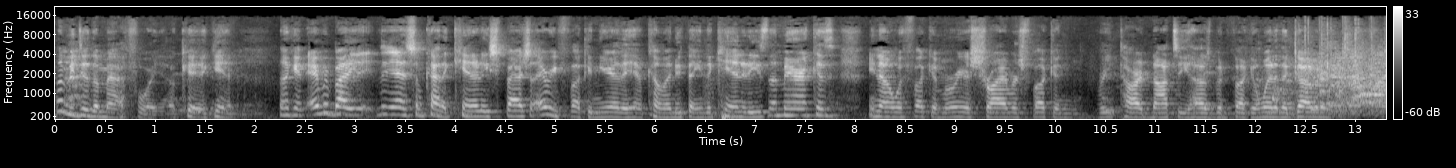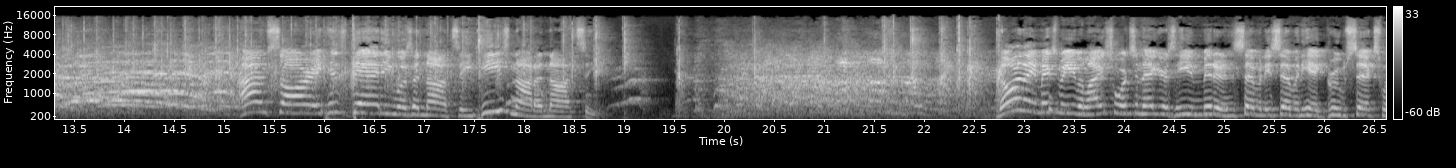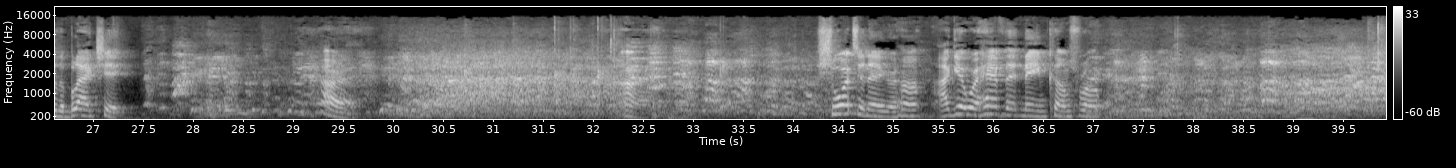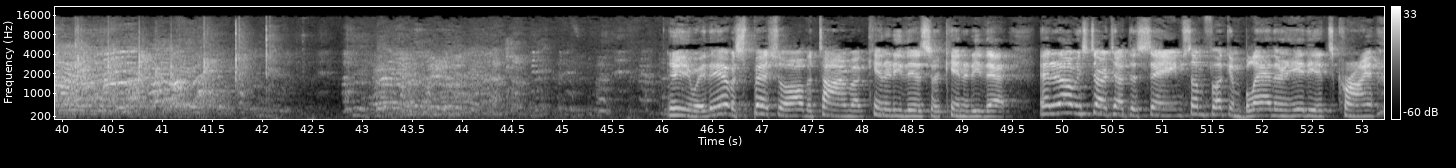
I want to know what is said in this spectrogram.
Let me do the math for you. Okay, again. Again, everybody they had some kind of Kennedy special. Every fucking year they have come a new thing. The Kennedys, the Americas, you know, with fucking Maria Shriver's fucking retard Nazi husband fucking winning the governor. I'm sorry, his daddy was a Nazi. He's not a Nazi. The only thing that makes me even like Schwarzenegger is he admitted in 77 he had group sex with a black chick. All right. Right. Schwarzenegger, huh? I get where half that name comes from. Anyway, they have a special all the time about Kennedy this or Kennedy that. And it always starts out the same. Some fucking blathering idiots crying, How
